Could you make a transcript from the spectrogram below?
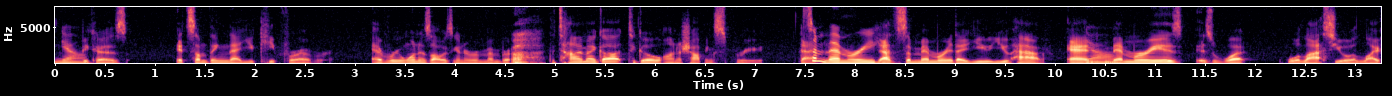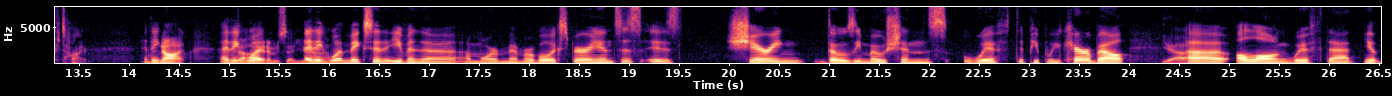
yeah. because it's something that you keep forever. Everyone is always going to remember the time I got to go on a shopping spree. That, a memory. that's a memory that you you have, and Yeah. memory is is what will last you a lifetime, I think not I think the what items that you I think what makes it even a, a more memorable experiences is sharing those emotions with the people you care about, yeah, uh, along with that you know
